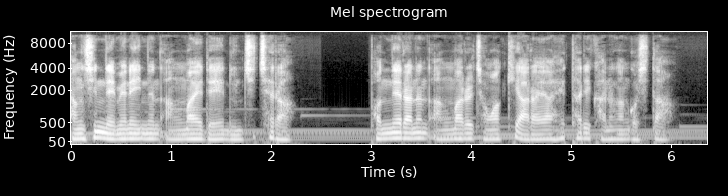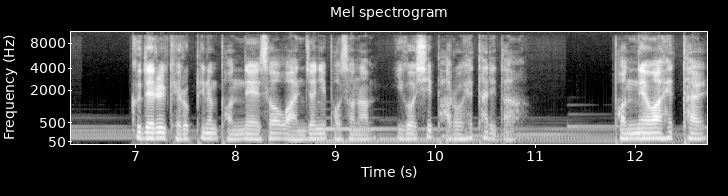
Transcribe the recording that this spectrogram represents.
당신 내면에 있는 악마에 대해 눈치채라. 번뇌라는 악마를 정확히 알아야 해탈이 가능한 것이다. 그대를 괴롭히는 번뇌에서 완전히 벗어남, 이것이 바로 해탈이다. 번뇌와 해탈,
